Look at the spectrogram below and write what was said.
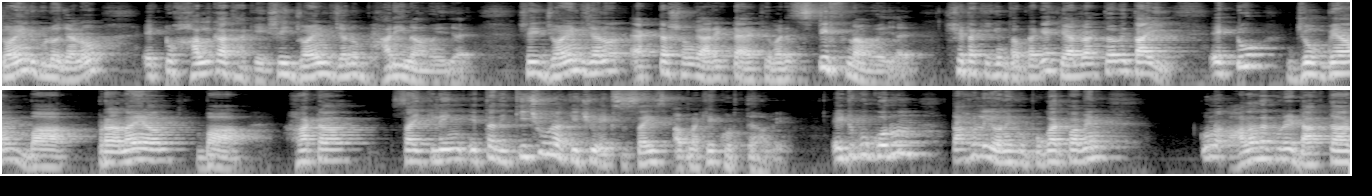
জয়েন্টগুলো যেন একটু হালকা থাকে, সেই জয়েন্ট যেন ভারী না হয়ে যায়। সেই জয়েন্ট যেন একটার সঙ্গে আরেকটা একেবারে স্টিফ না হয়ে যায়, সেটাকে কিন্তু আপনাকে খেয়াল রাখতে হবে। তাই একটু যোগব্যায়াম বা প্রাণায়াম বা হাঁটা সাইক্লিং ইত্যাদি কিছু না কিছু এক্সারসাইজ আপনাকে করতে হবে। এইটুকু করুন, তাহলেই অনেক উপকার পাবেন। কোনো আলাদা করে ডাক্তার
